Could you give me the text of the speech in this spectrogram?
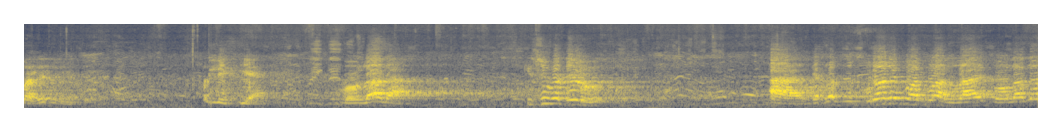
বাজে লিখিয়া মৌলানা কিছু বাদেও আর দেখলাম যে পুরানো পাবো আল্লাহ মৌলানা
